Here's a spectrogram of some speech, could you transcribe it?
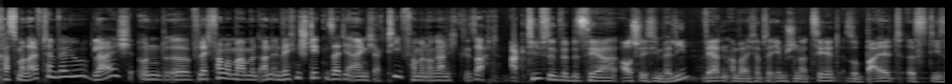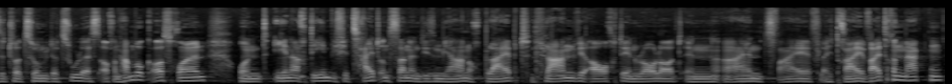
Customer Lifetime Value gleich. Und äh, vielleicht fangen wir mal mit an, in welchen Städten seid ihr eigentlich aktiv? Haben wir noch gar nicht gesagt. Aktiv sind wir bisher ausschließlich in Berlin, werden aber, ich habe es ja eben schon erzählt, sobald es die Situation wieder zulässt, auch in Hamburg ausrollen. Und je nachdem, wie viel Zeit uns dann in diesem Jahr noch bleibt, planen wir auch den Rollout in ein, zwei, vielleicht drei weiteren Märkten.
